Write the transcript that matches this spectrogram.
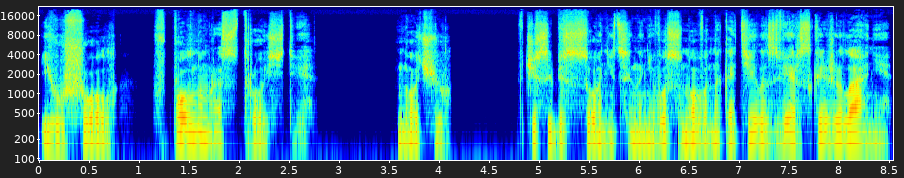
и ушел в полном расстройстве. Ночью, в часы бессонницы, на него снова накатило зверское желание.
